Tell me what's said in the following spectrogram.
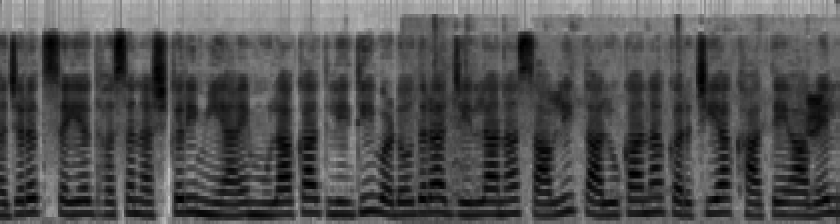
હજરત સૈયદ હસન અશ્કરી મિયાએ મુલાકાત લીધી. વડોદરા જિલ્લાના સાવલી તાલુકાના કરચિયા ખાતે આવેલ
